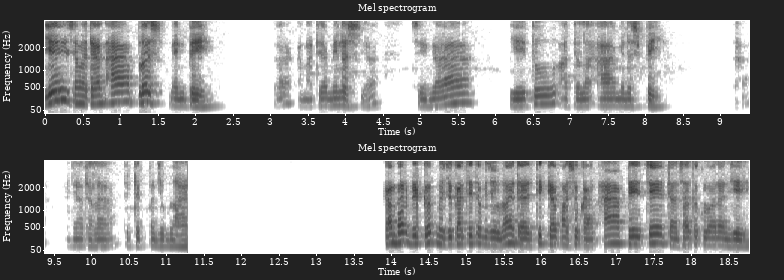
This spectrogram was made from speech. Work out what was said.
Y sama dengan A plus min B. Ya, karena dia minus ya. Sehingga Y itu adalah A minus B. Ya, ini adalah titik penjumlahan. Gambar berikut menunjukkan titik penjumlahan dari tiga masukan A, B, C, dan satu keluaran Y.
